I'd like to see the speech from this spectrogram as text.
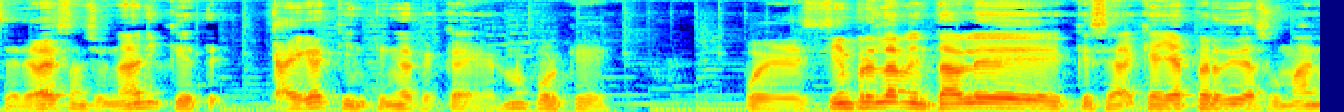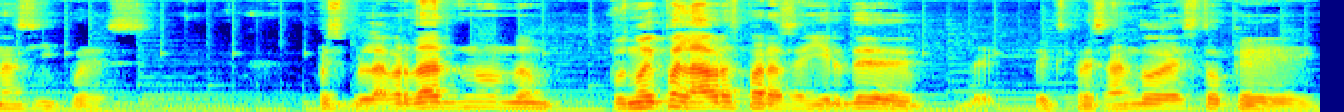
se debe sancionar y que te- caiga quien tenga que caer, ¿no? Porque pues siempre es lamentable que sea que haya pérdidas humanas y pues pues la verdad no, no- pues no hay palabras para seguir de, de- expresando esto que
